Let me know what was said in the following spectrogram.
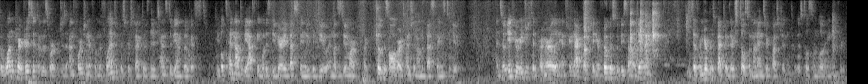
so one characteristic of this work, which is unfortunate from the philanthropist perspective, is that it tends to be unfocused. People tend not to be asking what is the very best thing we could do, and let's zoom our, like, focus all of our attention on the best things to do. And so if you're interested primarily in answering that question, your focus would be somewhat different. And so from your perspective, there's still some unanswered questions, there's still some low-hanging fruit.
